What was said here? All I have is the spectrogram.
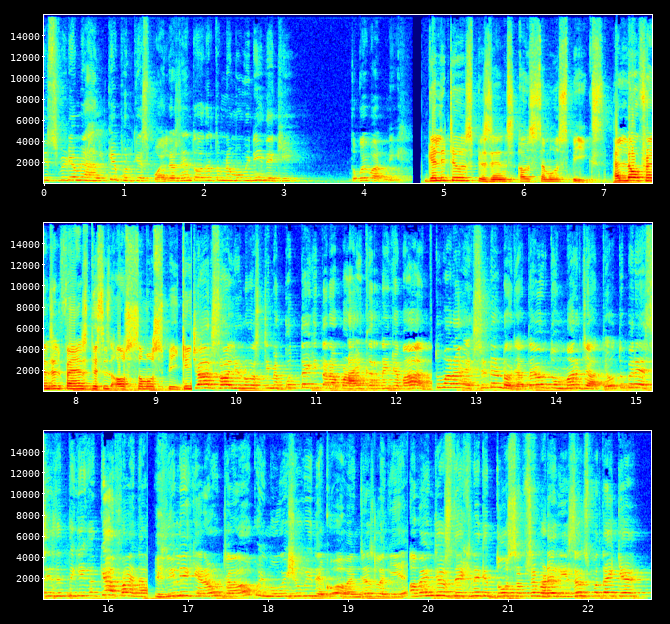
इस वीडियो में हल्के फुल्के स्पॉयलर्स हैं तो अगर तुमने मूवी नहीं देखी तो कोई बात नहीं Galitos presents Osamo Speaks. Hello friends and fans, this is Osamo speaking. चार साल यूनिवर्सिटी में कुत्ते की तरह पढ़ाई करने के बाद तुम्हारा एक्सीडेंट हो जाता है और तुम मर जाते हो तो फिर ऐसी ज़िंदगी का क्या फ़ायदा इसीलिए कह रहा हूँ जाओ कोई मूवी शूवी देखो अवेंजर्स लगी है अवेंजर्स देखने के दो सबसे बड़े रीजन पता है क्या है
